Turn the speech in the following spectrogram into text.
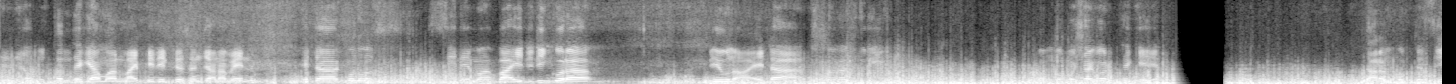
যে যে অবস্থান থেকে আমার লাইভটি দেখতেছেন, জানাবেন। এটা কোনো সিনেমা বা এডিটিং করা ভিউ না, এটা সরাসরি বঙ্গোপসাগর থেকে ধারণ করতেছি।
